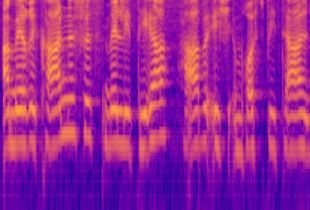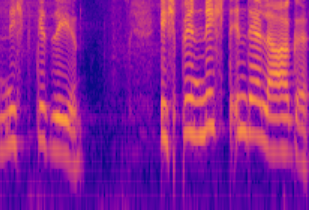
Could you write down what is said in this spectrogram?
Amerikanisches Militär habe ich im Hospital nicht gesehen. Ich bin nicht in der Lage,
